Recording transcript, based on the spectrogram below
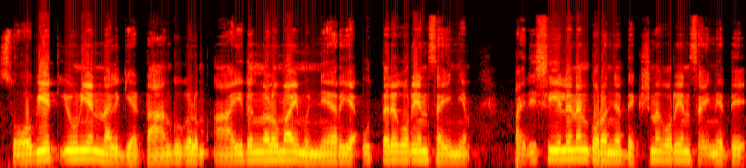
സോവിയറ്റ് യൂണിയൻ നൽകിയ ടാങ്കുകളും ആയുധങ്ങളുമായി മുന്നേറിയ ഉത്തര കൊറിയൻ സൈന്യം പരിശീലനം കുറഞ്ഞ ദക്ഷിണ കൊറിയൻ സൈന്യത്തെ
